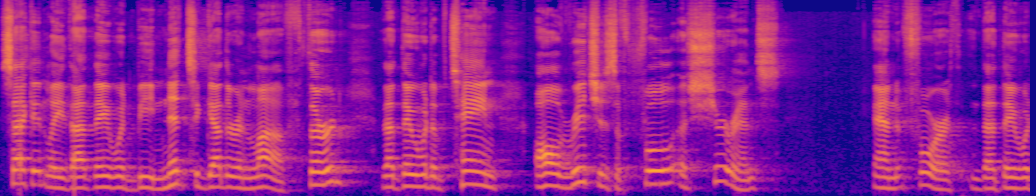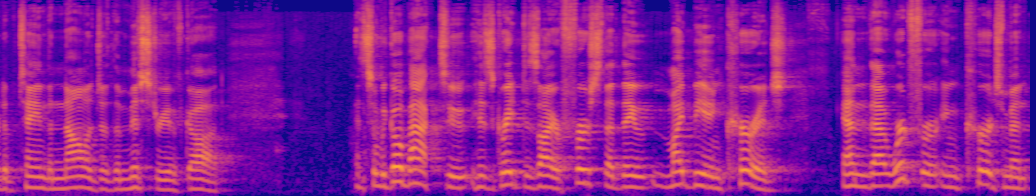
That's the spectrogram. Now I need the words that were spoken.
Secondly, that they would be knit together in love. Third, that they would obtain all riches of full assurance. And fourth, that they would obtain the knowledge of the mystery of God. And so we go back to his great desire first that they might be encouraged. And that word for encouragement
